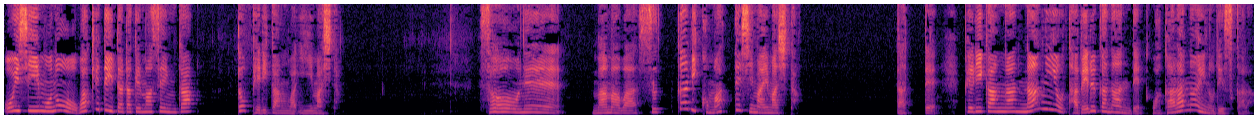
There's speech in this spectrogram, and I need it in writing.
美味しいものを分けていただけませんか？とペリカンは言いました。そうね、ママはすっかり困ってしまいました。だって、ペリカンが何を食べるかなんてわからないのですから。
